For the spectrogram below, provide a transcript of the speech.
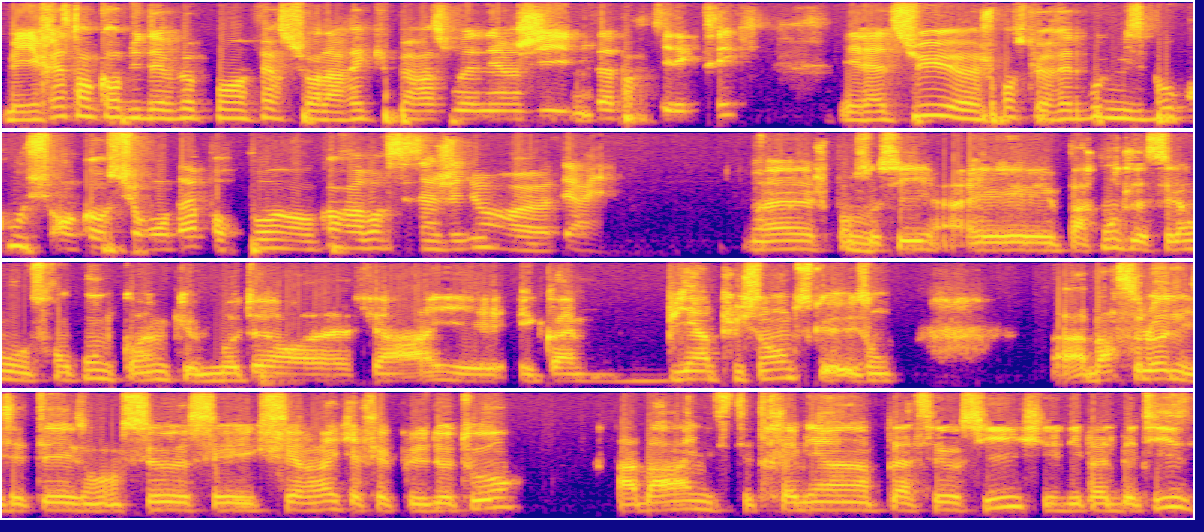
Mais il reste encore du développement à faire sur la récupération d'énergie et toute la partie électrique. Et là-dessus, euh, je pense que Red Bull mise beaucoup encore sur Honda pour pouvoir encore avoir ses ingénieurs euh, derrière. Ouais, je pense aussi. Et par contre, là, c'est là où on se rend compte quand même que le moteur euh, Ferrari est, est quand même bien puissant parce qu'ils ont à Barcelone, ils étaient, ils ont, c'est c'est Ferrari qui a fait le plus de tours. À Bahreïn, ils étaient très bien placés aussi, si je dis pas de bêtises.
